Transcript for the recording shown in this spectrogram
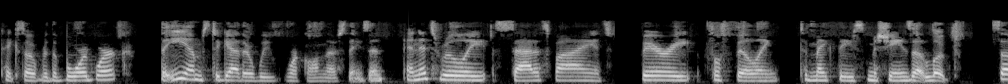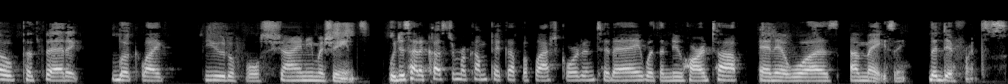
takes over the board work. The EMs together, we work on those things and, and it's really satisfying. It's very fulfilling to make these machines that looked so pathetic look like beautiful, shiny machines. We just had a customer come pick up a Flash Gordon today with a new hardtop, and it was amazing. The difference.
